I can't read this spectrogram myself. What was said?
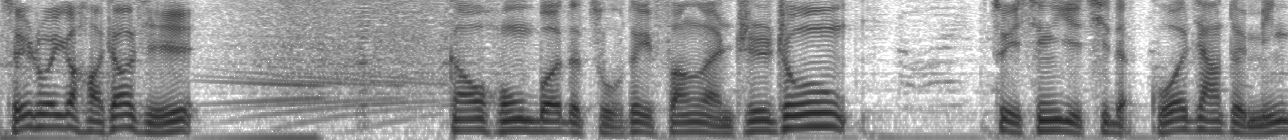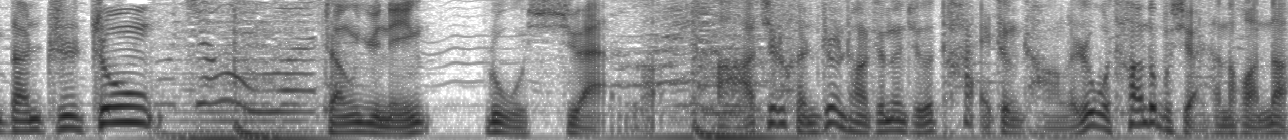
所以说，一个好消息，高洪波的组队方案之中，最新一期的国家队名单之中，张玉宁。入选了啊，其实很正常，就能觉得太正常了。如果他都不选上的话，那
